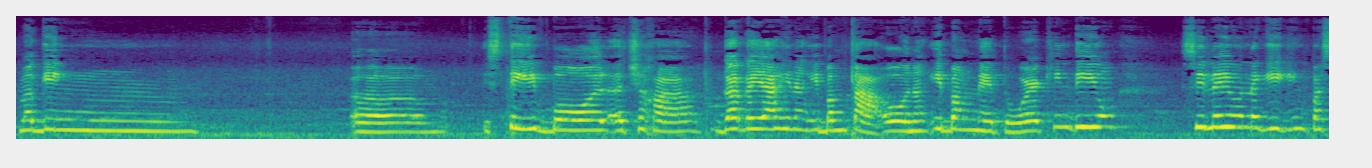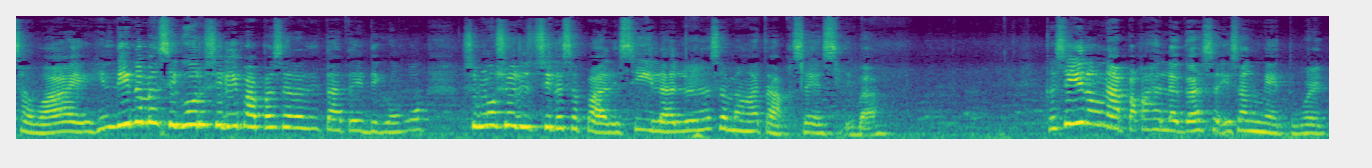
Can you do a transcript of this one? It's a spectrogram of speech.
maging um, stable at saka gagayahin ng ibang tao, ng ibang network. Hindi yung sila yung nagiging pasaway. Hindi naman siguro sila ipapasara ni Tatay Digong kung sumusunod sila sa policy, lalo na sa mga taxes, di ba? Kasi yun ang napakahalaga sa isang network,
